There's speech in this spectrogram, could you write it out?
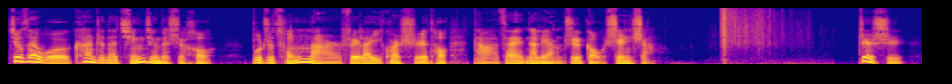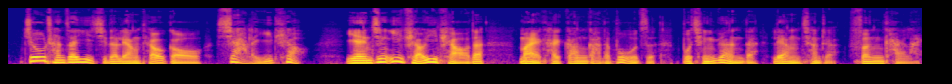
就在我看着那情景的时候。不知从哪儿飞来一块石头，打在那两只狗身上。这时，纠缠在一起的两条狗吓了一跳，眼睛一瞟一瞟的，迈开尴尬的步子，不情愿的踉跄着分开来。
